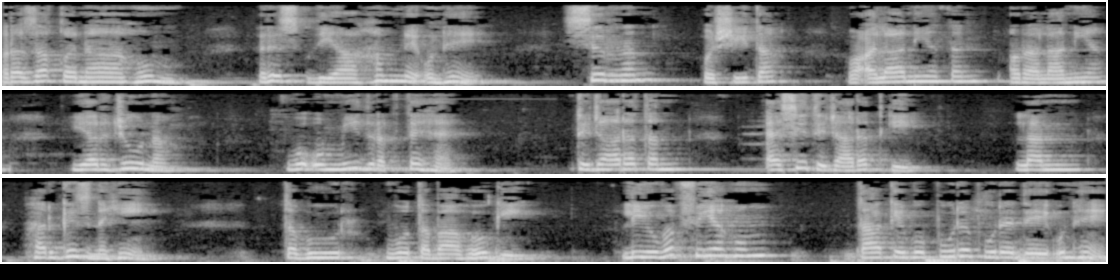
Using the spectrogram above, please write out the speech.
رزق نہ ہم رزق دیا ہم نے انہیں سرن پوشیدہ و علانیتن اور علانیہ یرجون وہ امید رکھتے ہیں تجارتن ایسی تجارت کی، لن، ہرگز نہیں، تبور وہ تباہ ہوگی لی ہوں تاکہ وہ پورے پورے دے انہیں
